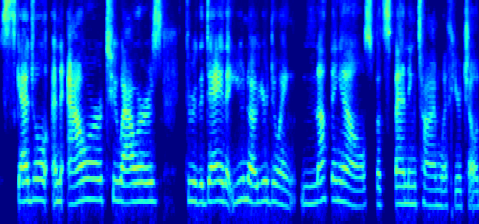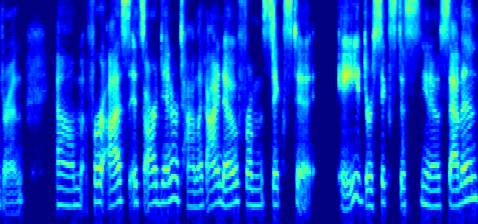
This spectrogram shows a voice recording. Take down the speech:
schedule an hour two hours through the day that you know you're doing nothing else but spending time with your children um, for us it's our dinner time. Like i know from six to eight or six to you know seven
